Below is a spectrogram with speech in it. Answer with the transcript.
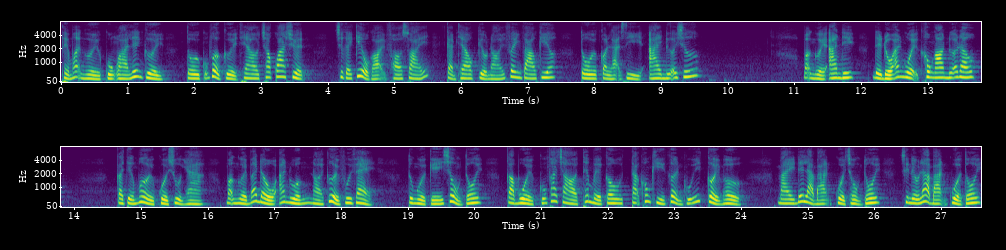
Thấy mọi người cùng hòa lên cười Tôi cũng vừa cười theo cho qua chuyện. Chứ cái kiểu gọi phó soái Kèm theo kiểu nói vênh vào kia Tôi còn lạ gì ai nữa chứ? Mọi người ăn đi Để đồ ăn nguội không ngon nữa đâu cái tiếng mời của chủ nhà, Mọi người bắt đầu ăn uống, nói cười vui vẻ. Tôi ngồi kế chồng tôi, Cả buổi cũng pha trò thêm mấy câu Tạo không khí gần gũi, cởi mở. May đây là bạn của chồng tôi, Chứ nếu là bạn của tôi,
